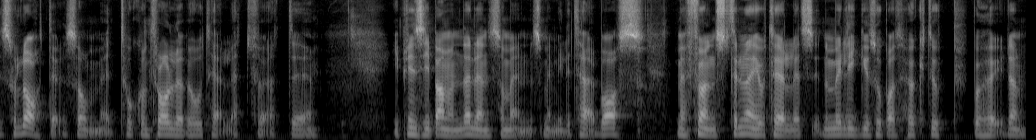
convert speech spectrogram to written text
soldater som eh, tog kontroll över hotellet för att eh, i princip använda den som en, som en militärbas. Men fönstren i hotellet, de ligger så pass högt upp på höjden.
